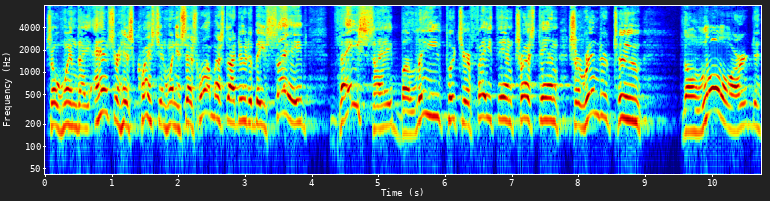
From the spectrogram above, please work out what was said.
So when they answer his question, when he says, What must I do to be saved? They say, Believe, put your faith in, trust in, surrender to the Lord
